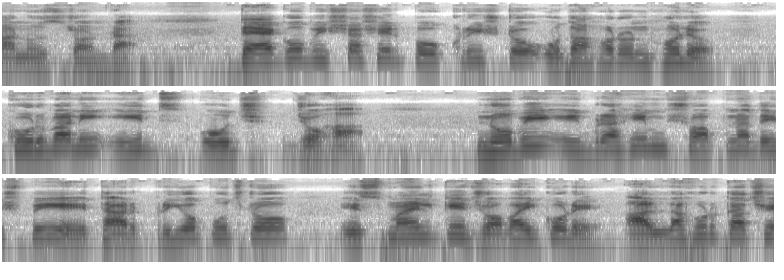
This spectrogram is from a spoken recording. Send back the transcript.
মানুষজনরা। ত্যাগ ও বিশ্বাসের প্রকৃষ্ট উদাহরণ হল কুরবানি ঈদ উজ জোহা। নবী ইব্রাহিম স্বপ্নাদেশ পেয়ে তার প্রিয় পুত্র ইসমাইলকে জবাই করে আল্লাহর কাছে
